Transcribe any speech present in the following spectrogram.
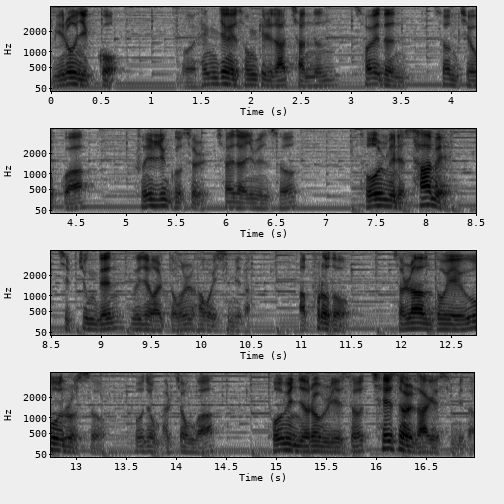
민원 있고 어, 행정의 손길이 닿지 않는 소외된 섬 지역과 그늘진 곳을 찾아다니면서 도민의 삶에 집중된 의정 활동을 하고 있습니다. 앞으로도 전남도의 의원으로서 도정 발전과 도민 여러분을 위해서 최선을 다하겠습니다.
